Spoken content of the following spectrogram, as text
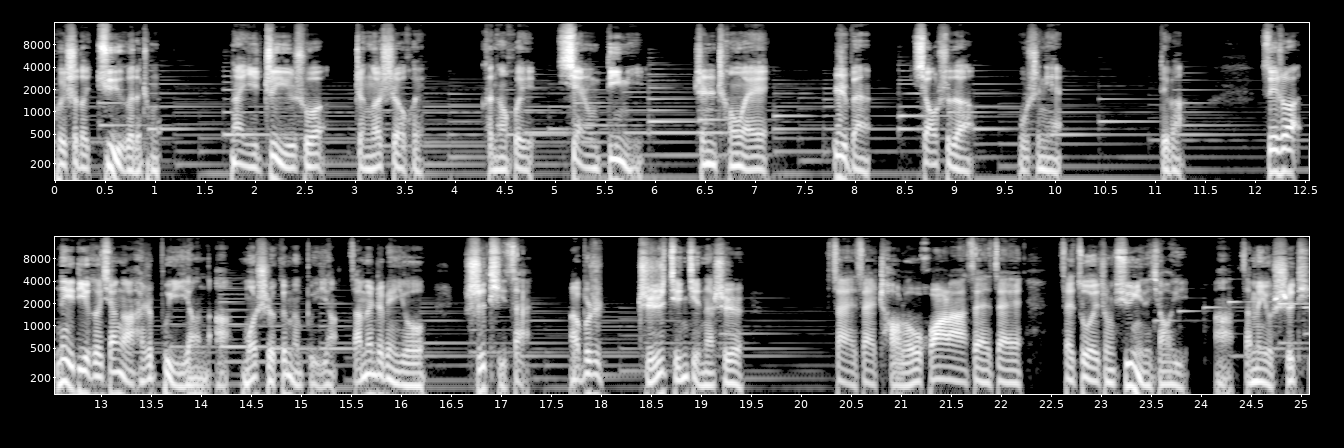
会受到巨额的冲击，那以至于说整个社会可能会陷入低迷，甚至成为日本消失的五十年。对吧？所以说，内地和香港还是不一样的啊，模式根本不一样。咱们这边有实体在，而不是只仅仅的是在在炒楼花啦，在在在做一种虚拟的交易啊。咱们有实体，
